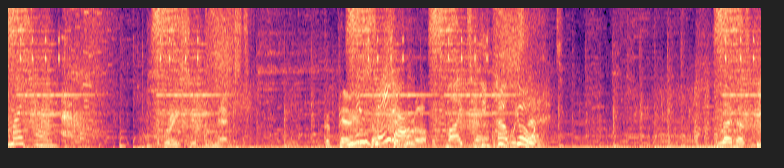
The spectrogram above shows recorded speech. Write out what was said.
My turn. Brace it next. Prepare New yourself, data? Seguro. It's my turn. Keep How was going. that? Let us be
